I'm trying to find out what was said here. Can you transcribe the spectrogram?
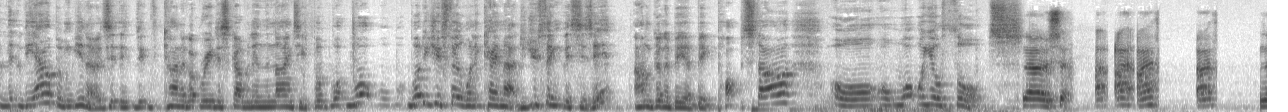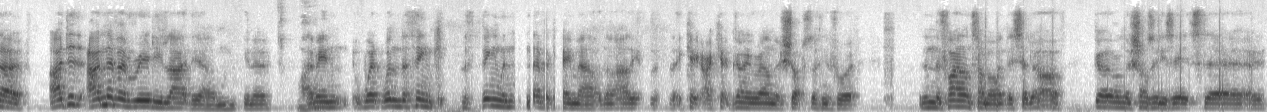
the, the album, you know, it's, it, it kind of got rediscovered in the '90s. But what what what did you feel when it came out? Did you think this is it? I'm going to be a big pop star, or, or what were your thoughts? No, so I, I, I've, no, I did. I never really liked the album. You know, Wow. I mean, when when the thing the thing when never came out, I, I kept going around the shops looking for it. And then the final time I went, they said, "Oh, go on the Champs Elysees, it's there."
